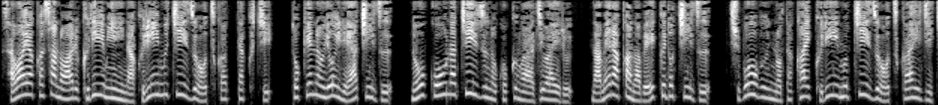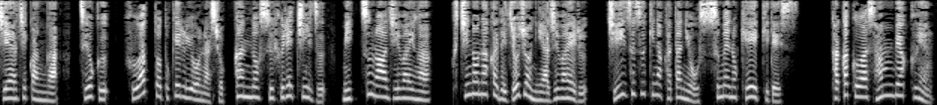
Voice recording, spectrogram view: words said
爽やかさのあるクリーミーなクリームチーズを使った口、溶けの良いレアチーズ、濃厚なチーズのコクが味わえる、滑らかなベイクドチーズ、脂肪分の高いクリームチーズを使い実味感が強く、ふわっと溶けるような食感のスフレチーズ、3つの味わいが、口の中で徐々に味わえる、チーズ好きな方におすすめのケーキです。価格は300円。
